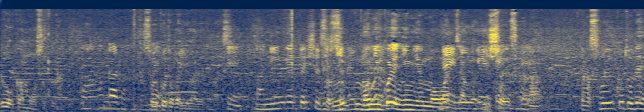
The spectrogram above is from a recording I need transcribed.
老化も遅くなってくる、ああなるほど、ね、そういうことが言われてます、ええ。まあ人間と一緒ですね。にもうにこれ人間もワンちゃんも一緒ですから、え。だからそういうことで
